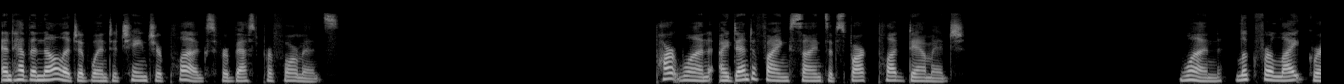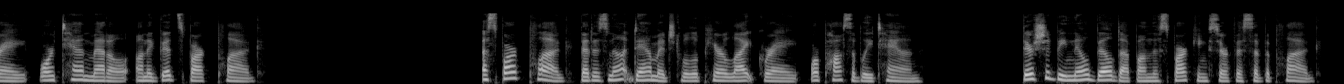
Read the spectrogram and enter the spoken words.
and have the knowledge of when to change your plugs for best performance. Part 1 Identifying signs of spark plug damage. 1. Look for light gray or tan metal on a good spark plug. A spark plug that is not damaged will appear light gray or possibly tan. There should be no buildup on the sparking surface of the plug.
